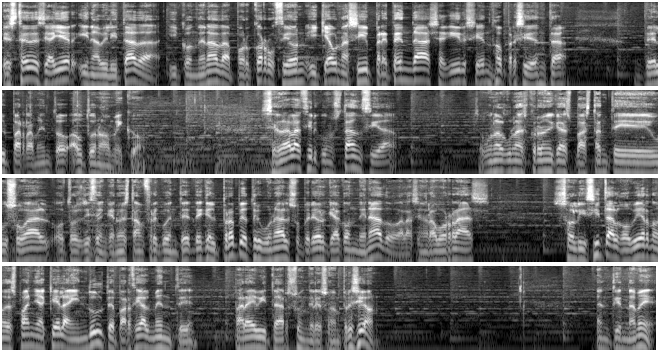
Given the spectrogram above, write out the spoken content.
esté desde ayer inhabilitada y condenada por corrupción y que aún así pretenda seguir siendo presidenta del Parlamento Autonómico. Se da la circunstancia, según algunas crónicas bastante usual, otros dicen que no es tan frecuente, de que el propio Tribunal Superior que ha condenado a la señora Borrás solicita al gobierno de España que la indulte parcialmente para evitar su ingreso en prisión. Entiéndame,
